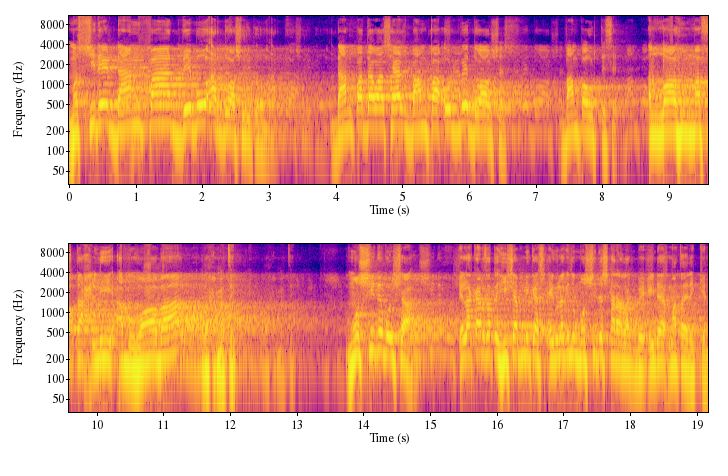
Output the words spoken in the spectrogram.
মসজিদে ডান পা দেব আর দোয়া শুরু করব ডান পা দেওয়া শেষ, বাম পা উঠবে, দোয়াও শেষ। বাম পা উঠতেছে। মসজিদে বৈশা এলাকার যত হিসাব নিকাশ, এগুলো কিন্তু মসজিদে সারা লাগবে, এইটা মাথায় রেখেন।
